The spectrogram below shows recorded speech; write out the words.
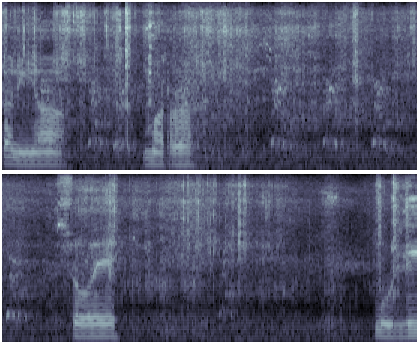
ਧਨੀਆ ਮਟਰ। ਸੋਏ ਮੂਲੀ।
